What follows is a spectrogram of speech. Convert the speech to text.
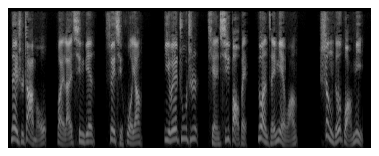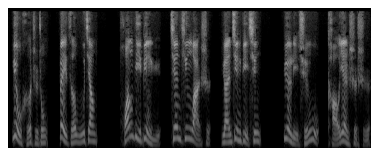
内是诈谋，外来侵边，遂起祸殃。亦为诛之，舔息报备，乱贼灭亡。圣德广密，六合之中，备则无疆。皇帝并与，兼听万事，远近必清，运理群物，考验事实，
